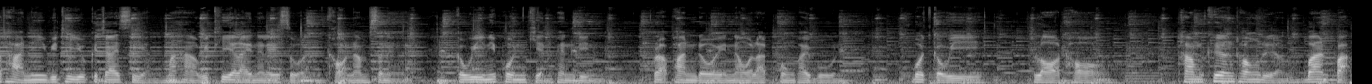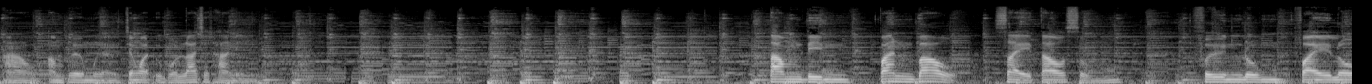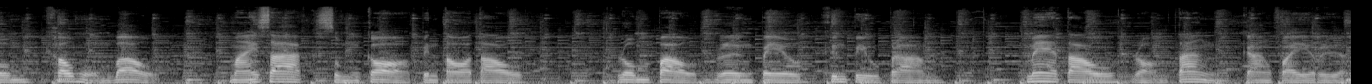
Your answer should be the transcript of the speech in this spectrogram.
สถานีวิทยุกระจายเสียง มหาวิทยาลัยนเรศวรขอนำเสนอ กวีนิพนธ์เขียนแผ่นดิน ประพันธ์โดยนวรัตนพงไพบูลย์บทกวี หล่อทองทำเครื่องทองเหลือง บ้านปะอาวอำเภอเมือง จังหวัดอุบลราชธานี ตำดิน ปั้นเบ้า ใส่เตาสม ฟืนลุม ไฟลม เข้าโหมเบ้า ไม้ซากสุมก่อเป็นตอเตา ลมเป่าเริงเปลวขึ้นปิวปราม แม่เตาหลอมตั้งกลางไฟเรือง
